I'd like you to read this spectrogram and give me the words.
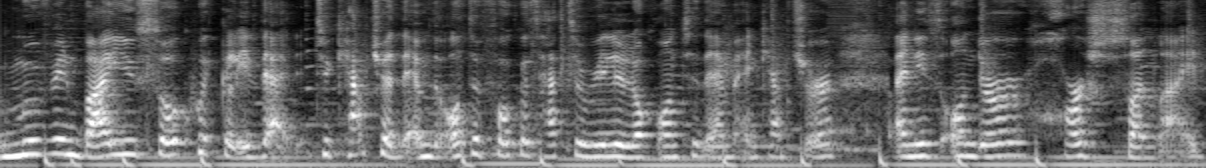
moving by you so quickly that to capture them the autofocus had to really lock onto them and capture and it's under harsh sunlight.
